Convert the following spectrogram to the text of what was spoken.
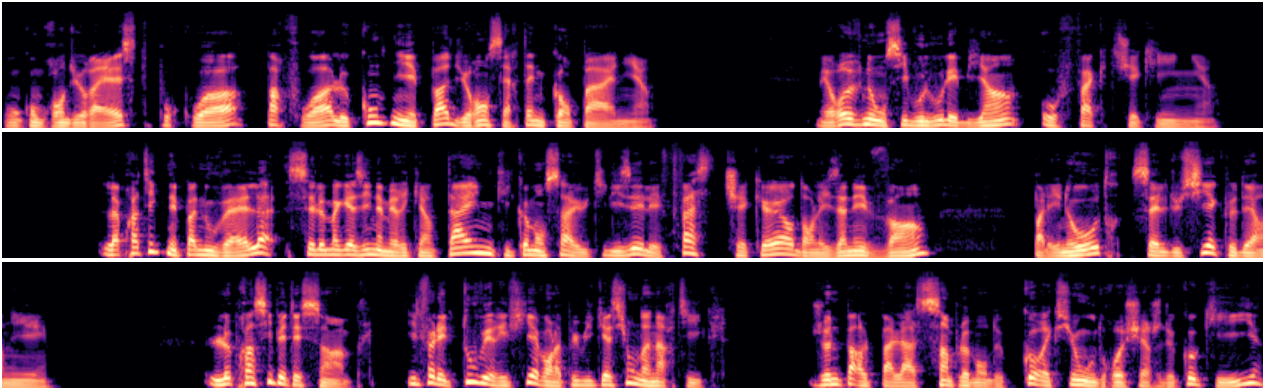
On comprend du reste pourquoi, parfois, le compte n'y est pas durant certaines campagnes. Mais revenons, si vous le voulez bien, au fact-checking. La pratique n'est pas nouvelle, c'est le magazine américain Time qui commença à utiliser les fast-checkers dans les années 20, pas les nôtres, celles du siècle dernier. Le principe était simple, il fallait tout vérifier avant la publication d'un article. Je ne parle pas là simplement de correction ou de recherche de coquilles,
